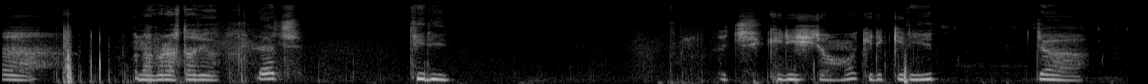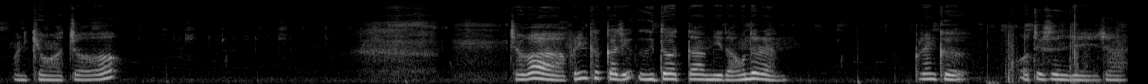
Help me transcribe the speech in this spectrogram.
자, 나브라 스타디오 렛츠 기릿 렛츠 기릿이죠 기릿 기릿 자 많이 키워놨죠 제가 브링크까지 얻었답니다 오늘은 브랭크 어떻게 쓰는지 자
